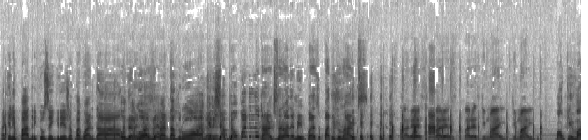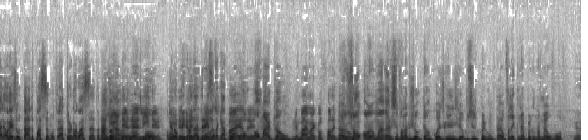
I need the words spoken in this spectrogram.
Aquele padre que usa a igreja pra guardar... O negócio, né? Guardar droga. Aquele né? chapéu é o padre do Narcos, não é, não, Ademir? Parece o padre do Narcos. Parece, parece, parece demais, demais. Mas o que vale é o resultado. Passamos o trator na Água Santa, mano. Agora- Líder, né? Líder. Quero a opinião da Andressa daqui a pouco. Vai, Andressa. Ô, Marcão, Vai, Marcão, fala do eu jogo. só, uma- antes de você falar do jogo, tem uma coisa que a gente, eu preciso perguntar. Eu falei que não ia perguntar, mas eu vou. É.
